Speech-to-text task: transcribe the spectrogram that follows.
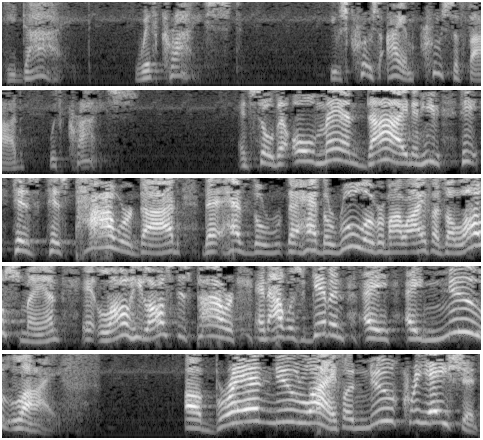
He died with Christ. He was crucified. I am crucified with Christ. And so the old man died and he, he, his, his power died that has the, that had the rule over my life as a lost man. It, law, he lost his power and I was given a, a new life. A brand new life, a new creation.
